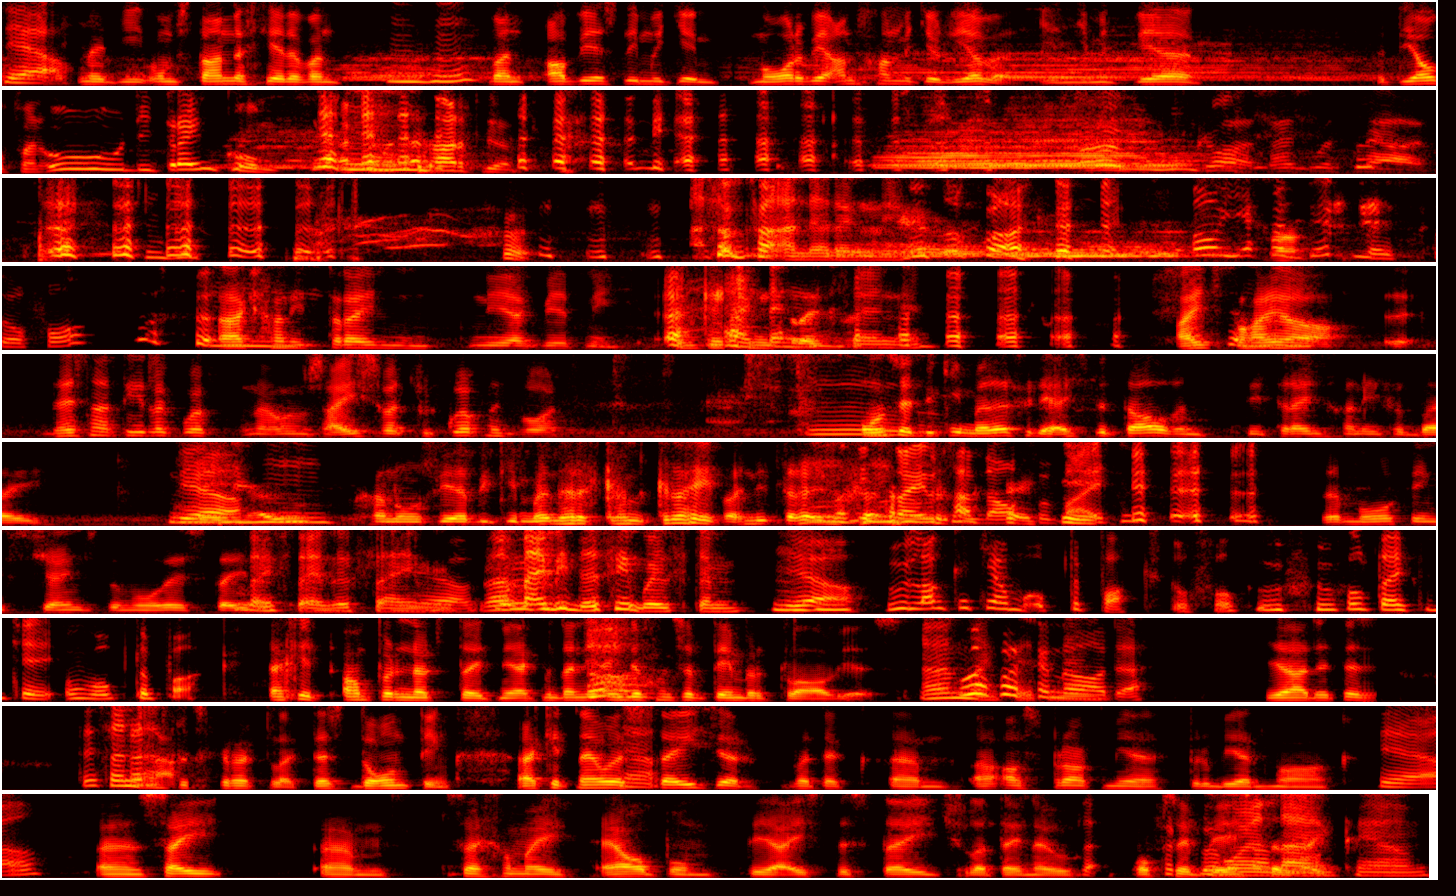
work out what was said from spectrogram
Ja. met die omstandighede want Mhm. want obviously moet jy môre weer aangaan met jou lewe en jy moet weer 'n deel van ooh die trein kom ek moet hardloop nee. oh god that was loud Dis ook verandering nie. Dis ook van. oh, jy gaan dit mis, Stoffel. ek gaan die trein nee ek weet nie dink ek Ek nie dink trein so is. nie. hy's baie dis natuurlik ook nou ons huis wat verkoop moet word Mm, ons het bietjie minder vir die huis betaal want die trein gaan nie verby ja. Nou Mhm. gaan ons weer bietjie minder kan kry want die trein Die trein gaan daar verby. the more things change the more they stay They the stay same. the same. Ja, so- Well, maybe dis die wisdom. Ja. Hoe lank het jy om op te pak, Stoffel? Hoe hoeveel tyd het jy om op te pak? ek het amper niks tyd nie ek moet aan die einde van September klaar wees Oh goodness. genade. ja dit is Dis Vinnig. verskriklik dis daunting ek het nou 'n Ja. stager wat ek 'n um, 'n afspraak mee probeer maak Ja. en sy ehm um, sy gaan my help om die huis te stage laat hy nou op sy beste lyk ja.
